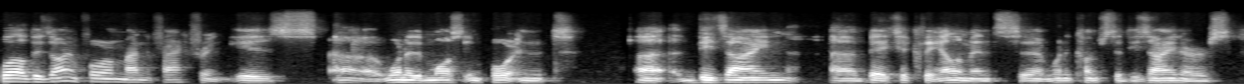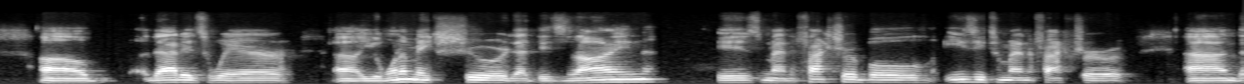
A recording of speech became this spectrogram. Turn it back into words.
well, design for manufacturing is uh, one of the most important uh, design, uh, basically elements uh, when it comes to designers. Uh, that is where uh, you want to make sure that design is manufacturable, easy to manufacture, and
